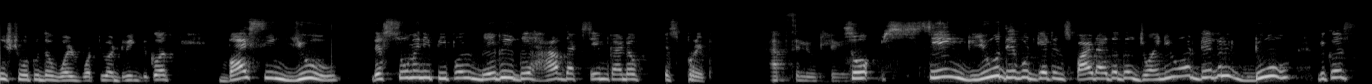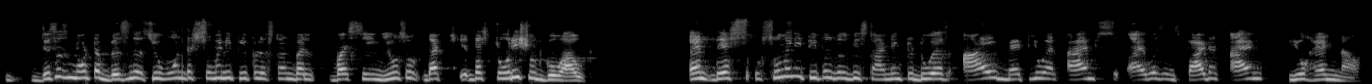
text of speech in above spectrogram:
to show to the world what you are doing because by seeing you there's so many people maybe they have that same kind of spirit. Absolutely. so seeing you they would get inspired. Either they'll join you or they will do because this is not a business. You want that so many people stand by by seeing you. So that the story should go out. And there's so, so many people will be standing to do as i met you and i'm i was inspired and i'm your hand now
